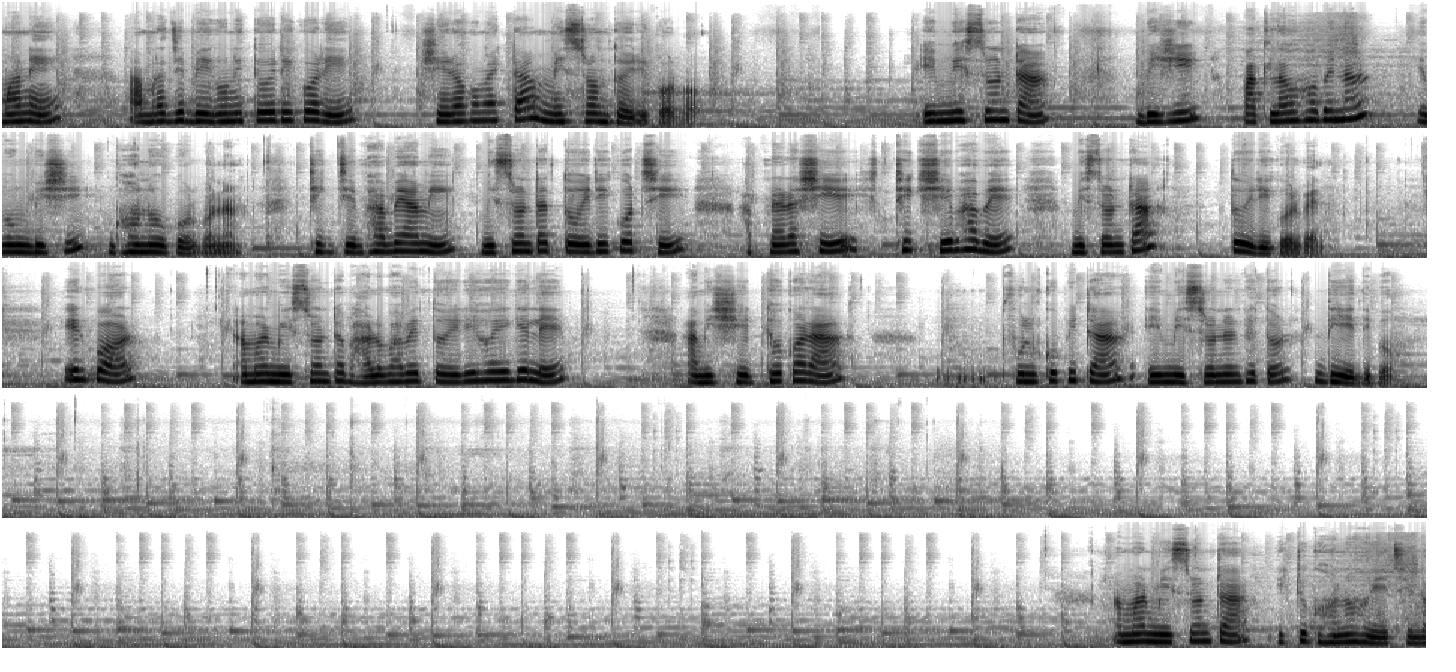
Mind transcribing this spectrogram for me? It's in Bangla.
মানে আমরা যে বেগুনি তৈরি করি, সেরকম একটা মিশ্রণ তৈরি করব। এই মিশ্রণটা বেশি পাতলাও হবে না এবং বেশি ঘনও করব না ঠিক যেভাবে আমি মিশ্রণটা তৈরি করছি, আপনারা সে ঠিক সেভাবে মিশ্রণটা তৈরি করবেন এরপর আমার মিশ্রণটা ভালোভাবে তৈরি হয়ে গেলে আমি সেদ্ধ করা ফুলকপিটা এই মিশ্রণের ভেতর দিয়ে দিব। আমার মিশ্রণটা একটু ঘন হয়েছিল।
